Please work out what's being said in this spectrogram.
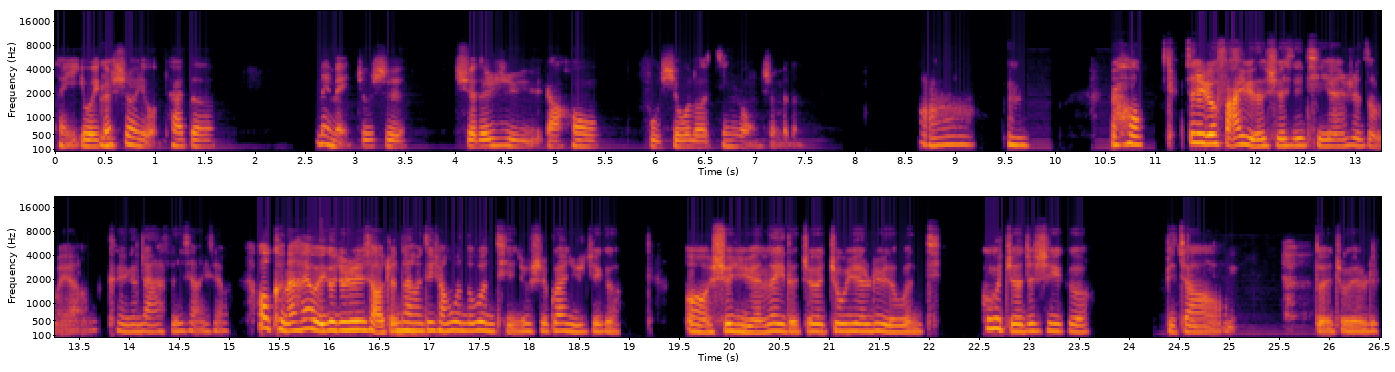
他有一个嗯舍友，她的妹妹就是学的日语，然后辅修了金融什么的。啊嗯。然后在这个法语的学习体验是怎么样？可以跟大家分享一下哦，可能还有一个就是小侦探会经常问的问题，就是关于这个，呃，学语言类的这个就业率的问题，会不会觉得这是一个比较，对，就业率？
